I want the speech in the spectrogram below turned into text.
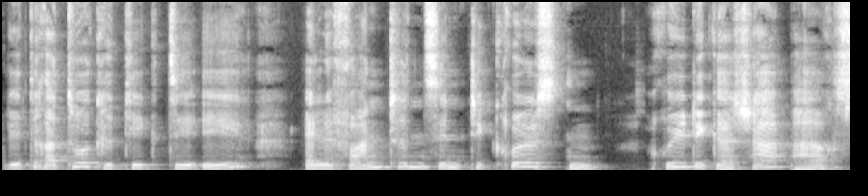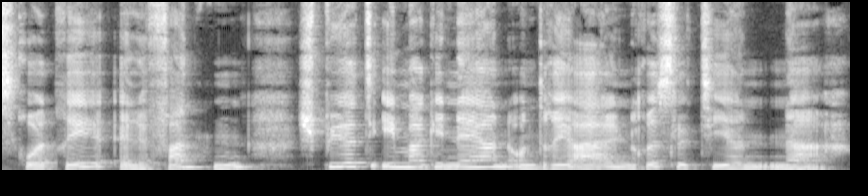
Literaturkritik.de Elefanten sind die größten. Rüdiger Schapars Porträt Elefanten spürt imaginären und realen Rüsseltieren nach.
